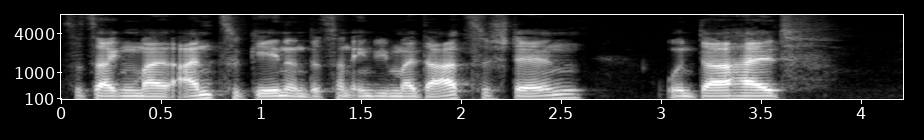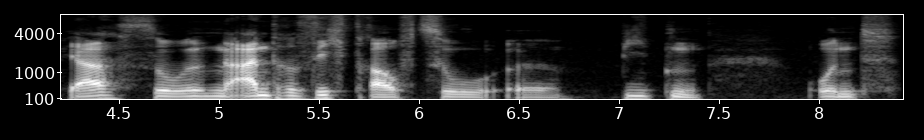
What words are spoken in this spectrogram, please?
sozusagen mal anzugehen und das dann irgendwie mal darzustellen und da halt ja so eine andere Sicht drauf zu äh, bieten. Und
